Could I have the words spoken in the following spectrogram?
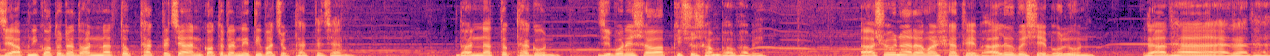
যে আপনি কতটা ধন্যাত্মক থাকতে চান, কতটা নেতিবাচক থাকতে চান। ধন্যাত্মক থাকুন। জীবনে সব কিছু সম্ভব হবে। আসুন আর আমার সাথে ভালোবেসে বলুন, রাধা রাধা,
